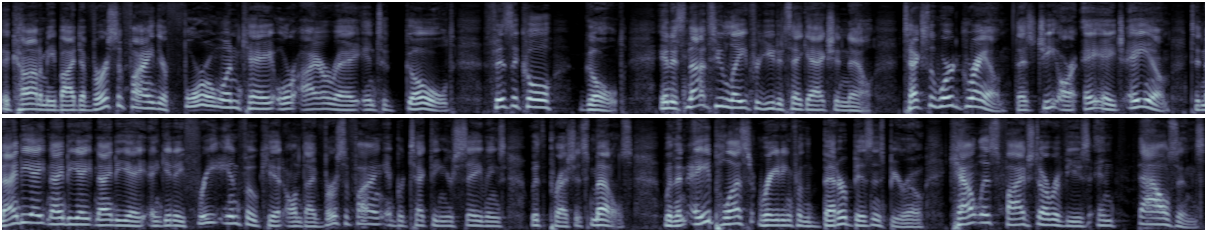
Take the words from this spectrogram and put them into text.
economy by diversifying their 401k or IRA into gold, physical gold. And it's not too late for you to take action now. Text the word Graham, that's G R A H A M, to 989898 and get a free info kit on diversifying and protecting your savings with precious metals. With an A plus rating from the Better Business Bureau, countless five star reviews, and thousands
